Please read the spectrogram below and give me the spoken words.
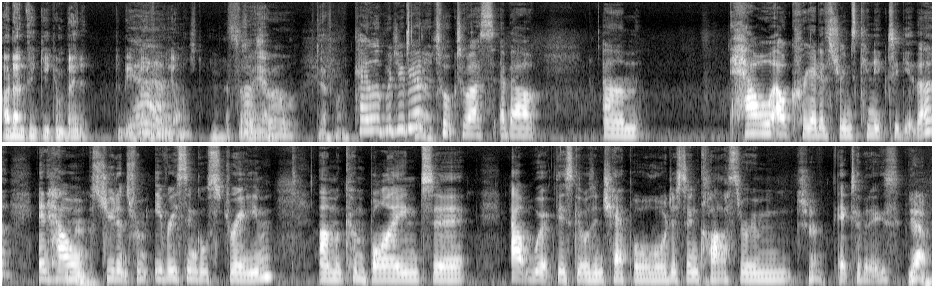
I don't think you can beat it, to be Yeah. perfectly honest. That's So yeah. cool. Definitely. Caleb, would you be able to talk to us about um, how our creative streams connect together and how students from every single stream um, combine to outwork their skills in chapel or just in classroom Sure. activities? Yeah.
